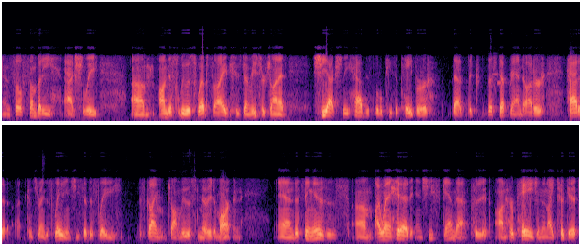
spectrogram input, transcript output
And so somebody actually um, on this Lewis website, who's done research on it, she actually had this little piece of paper that the, the step granddaughter had uh, concerning this lady, and she said this lady, this guy John Lewis, married a Martin. And the thing is, is um, I went ahead and she scanned that, put it on her page, and then I took it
